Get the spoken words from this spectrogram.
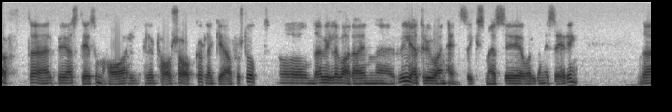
ofte er PST som har eller tar saker, slik jeg har forstått. Og Det ville være en, vil jeg tro var en hensiktsmessig organisering. Det,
